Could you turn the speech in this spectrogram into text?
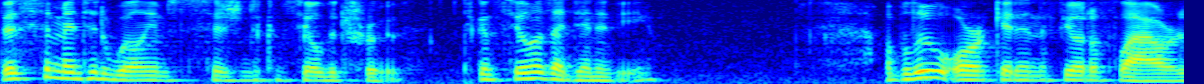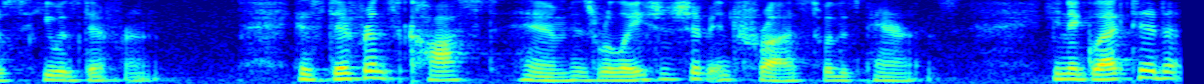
This cemented William's decision to conceal the truth, to conceal his identity. A blue orchid in a field of flowers, he was different. His difference cost him his relationship and trust with his parents. He neglected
